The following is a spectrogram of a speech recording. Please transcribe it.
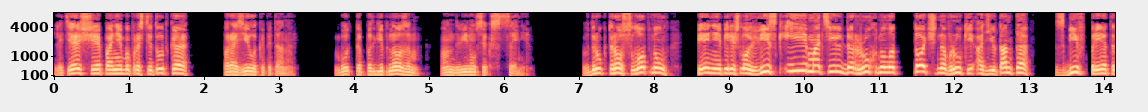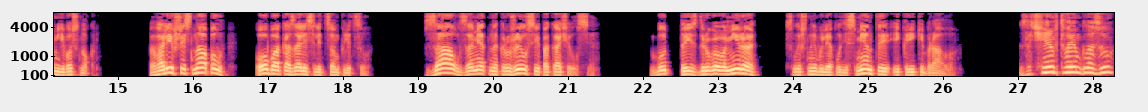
Летящая по небу проститутка поразила капитана. Будто под гипнозом он двинулся к сцене. Вдруг трос лопнул, Пение перешло в виск, и Матильда рухнула точно в руки адъютанта, сбив при этом его с ног. Повалившись на пол, оба оказались лицом к лицу. Зал заметно кружился и покачивался. Будто из другого мира слышны были аплодисменты и крики «Браво!». «Зачем в твоем глазу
